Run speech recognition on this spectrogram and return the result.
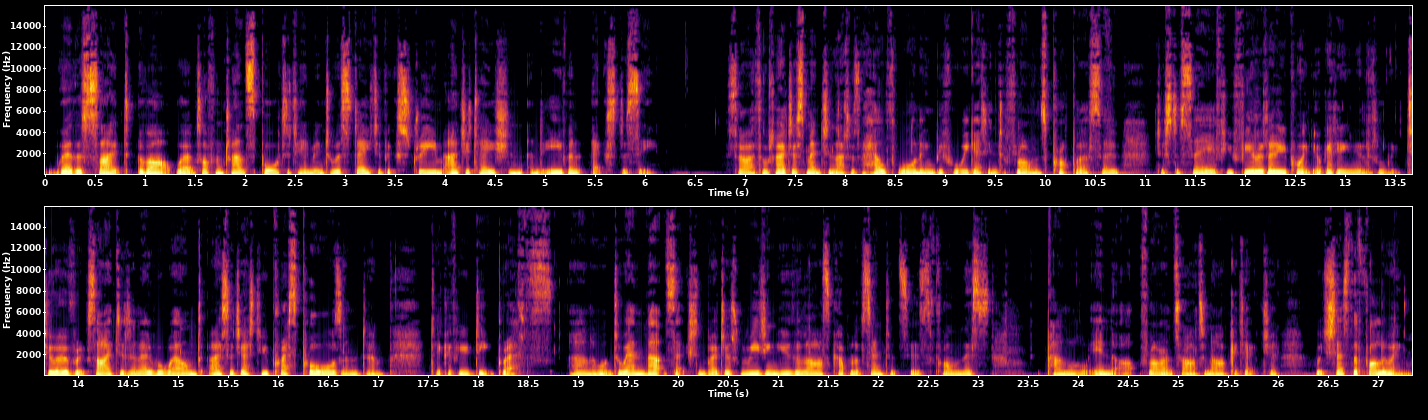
where the sight of artworks often transported him into a state of extreme agitation and even ecstasy. So I thought I'd just mention that as a health warning before we get into Florence proper. So just to say, if you feel at any point you're getting a little too overexcited and overwhelmed, I suggest you press pause and um, take a few deep breaths. And I want to end that section by just reading you the last couple of sentences from this panel in Florence Art and Architecture, which says the following.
